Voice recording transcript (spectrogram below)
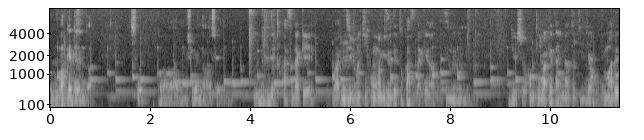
うん。分けてるんだ。そっか。面白いなそういうの。も水で溶かすだけは、うん。自分は基本は水で溶かすだけなんですけど、粒子を本当に分けたいなという時はう混ぜ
